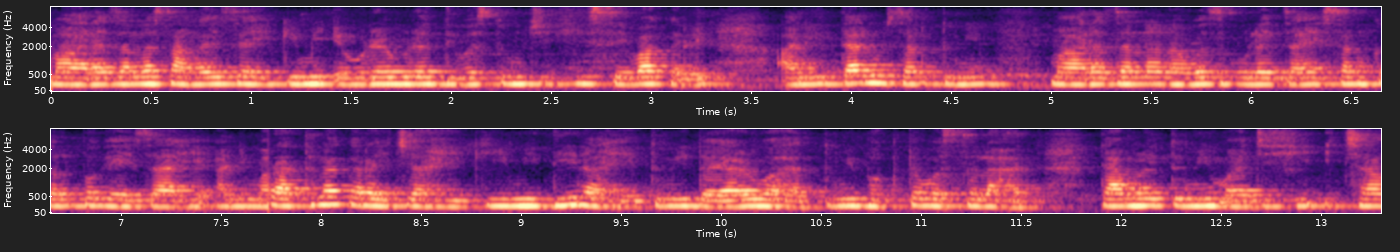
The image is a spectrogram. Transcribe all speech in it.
महाराजांना सांगायचं आहे की मी एवढ्या एवढ्या दिवस तुमची ही सेवा करेल. आणि त्यानुसार तुम्ही महाराजांना नवस बोलायचं आहे संकल्प घ्यायचा आहे आणि प्रार्थना करायची आहे की मी दिन आहे तुम्ही दयाळू आहात तुम्ही भक्तवत्सल आहात. त्यामुळे तुम्ही माझी ही इच्छा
